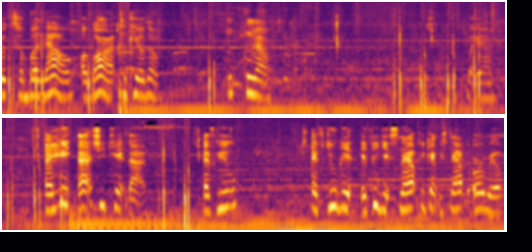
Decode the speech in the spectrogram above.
But but now a guard to kill them. Mm, now but yeah. And he actually can't die. If you if you get if he gets snapped, he can't be snapped or ripped.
